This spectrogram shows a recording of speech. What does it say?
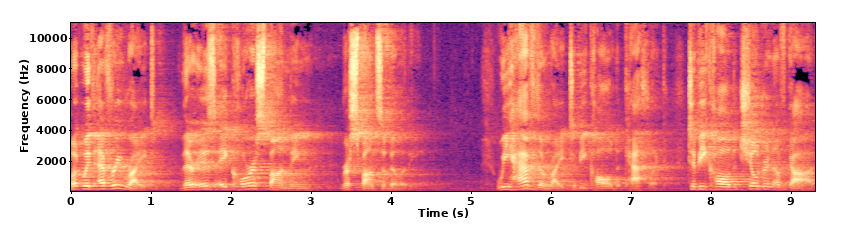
But with every right, there is a corresponding responsibility. We have the right to be called Catholic to be called children of God,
